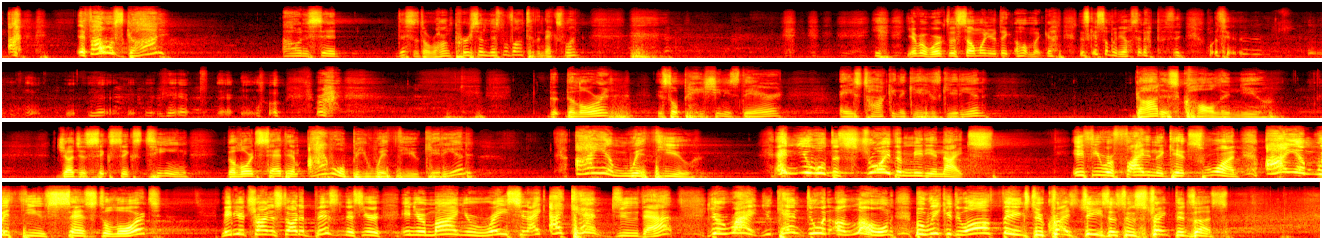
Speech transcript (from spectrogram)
I, if I was God, I would have said, this is the wrong person. Let's move on to the next one. you, you ever worked with someone, you're thinking, oh my God, let's get somebody else in that position. right. The, the Lord is so patient, He's there, and He's talking to Gideon. Gideon, God is calling you. Judges 6 16, the Lord said to him, I will be with you, Gideon. I am with you and you will destroy the Midianites if you were fighting against one. I am with you, says the Lord. Maybe you're trying to start a business. You're in your mind, you're racing. I, I can't do that. You're right. You can't do it alone, but we can do all things through Christ Jesus who strengthens us.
